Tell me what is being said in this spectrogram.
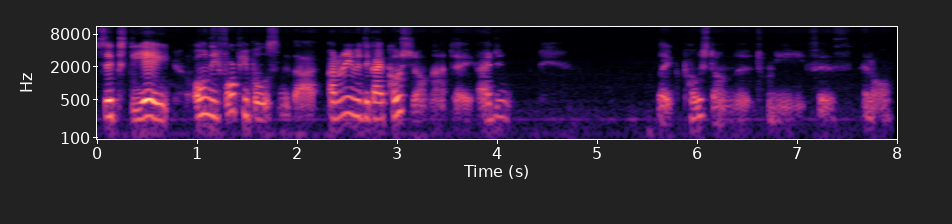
68, only four people listened to that. I don't even think I posted on that day. I didn't like post on the 25th at all.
